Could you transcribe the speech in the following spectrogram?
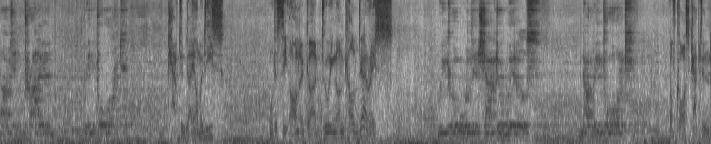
Sergeant Priam, report. Captain Diomedes? What is the honor guard doing on Calderis? We go where the chapter wills. Now report. Of course, Captain.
